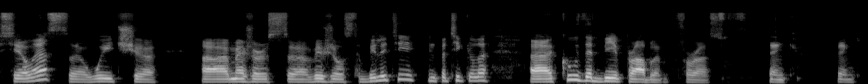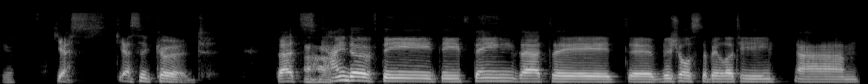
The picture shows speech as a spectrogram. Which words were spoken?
CLS, which measures visual stability in particular, could that be a problem for us? Thank you. Thank you. Yes, yes, it could. That's uh -huh. kind of the the thing that the the visual stability um,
